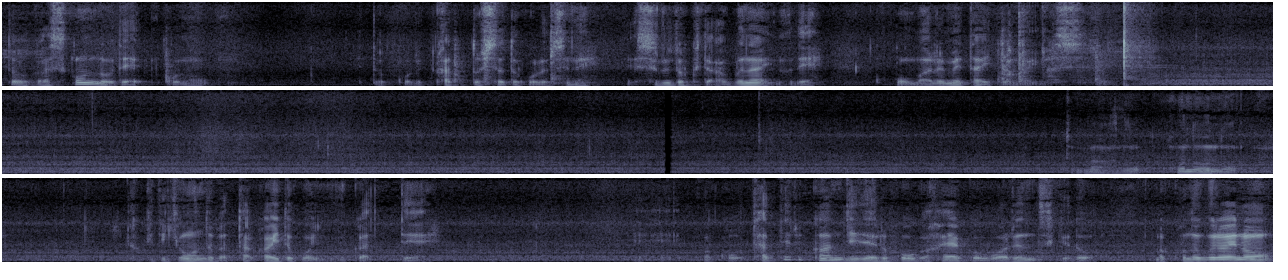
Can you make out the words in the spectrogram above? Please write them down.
あとはガスコンロでこの、えっと、これカットしたところですね鋭くて危ないのでここを丸めたいと思います。まあ、あの炎の比較的温度が高いところに向かって、えーまあ、こう立てる感じでやる方が早く終わるんですけど、まあ、このぐらいの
